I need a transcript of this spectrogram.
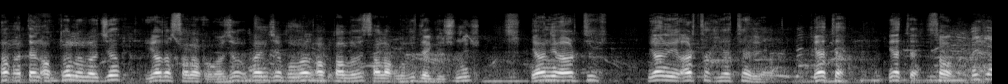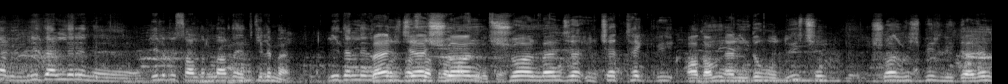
hakikaten aptal olacak ya da salak olacak. Bence bunlar aptallığı, salaklığı da geçmiş. Yani artık yani artık yeter ya. Yeter. Yeter. Sağ olun. Peki abi liderlerin e, dili bu saldırılarda etkili mi? Liderlerin Bence şu an gerekiyor? şu an bence ülke tek bir adamın elinde olduğu için şu an hiçbir liderin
